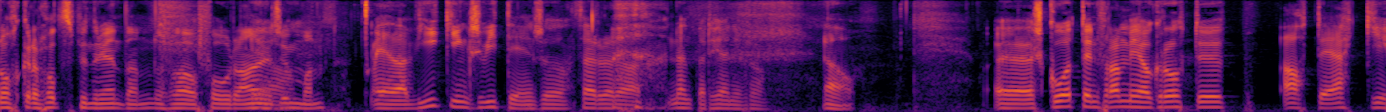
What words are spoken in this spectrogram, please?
nokkrar hotspinnur í endan og þá fóru aðeins Já. um hann Eða vikingsvíti eins og þær verða nefndar hérna frá. Já, uh, Skotin frammi á grótu átti ekki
